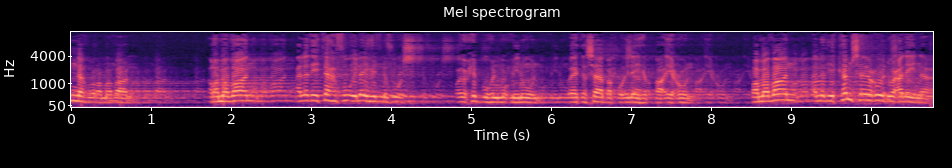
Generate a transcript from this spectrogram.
إنه رمضان. رمضان الذي تهفو إليه النفوس ويحبه المؤمنون ويتسابق إليه الطائعون. رمضان الذي كم سيعود علينا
